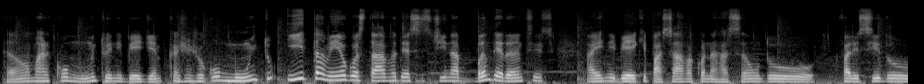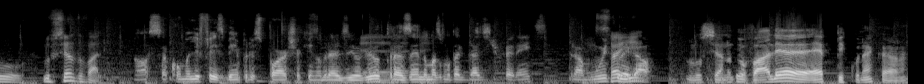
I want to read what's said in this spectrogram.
Então marcou muito o NBA Jam, porque a gente jogou muito. E também eu gostava de assistir na Bandeirantes a NBA que passava com a narração do falecido Luciano do Vale. Nossa, como ele fez bem pro esporte aqui no Brasil, viu? É, Trazendo sim. umas modalidades diferentes. Era muito legal. Luciano do Vale é épico, né, cara?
